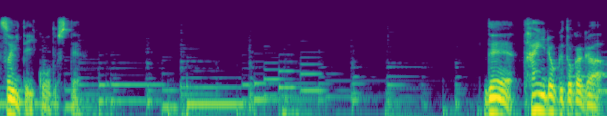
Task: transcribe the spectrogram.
ついていこうとしてで体力とかが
